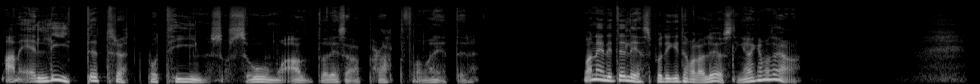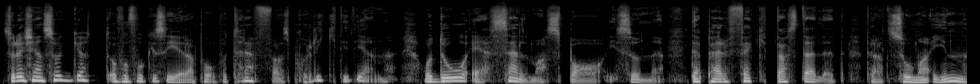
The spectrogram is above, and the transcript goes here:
Man är lite trött på Teams och Zoom och allt vad dessa plattformar heter. Man är lite less på digitala lösningar kan man säga. Så det känns så gött att få fokusera på att få träffas på riktigt igen. Och då är Selma Spa i Sunne det perfekta stället för att zooma in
